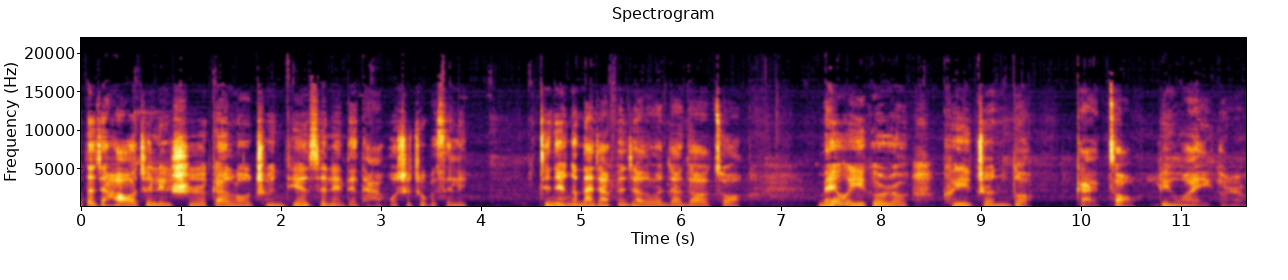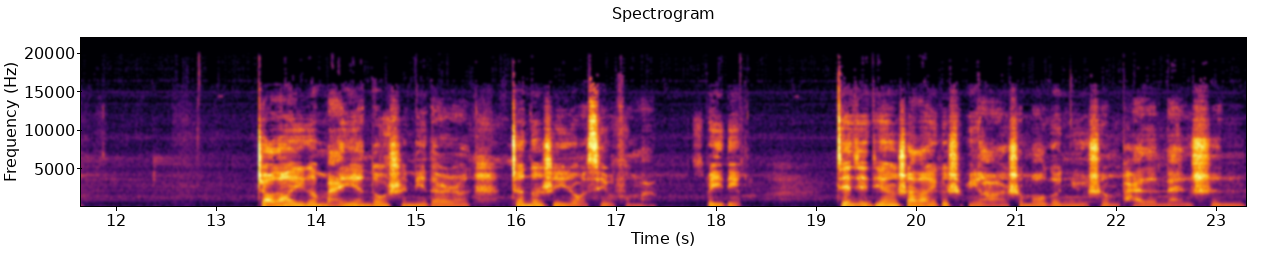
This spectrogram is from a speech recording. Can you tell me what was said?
大家好，这里是甘露春天心理电台，我是主播心灵。今天跟大家分享的文章叫做《没有一个人可以真的改造另外一个人》。找到一个满眼都是你的人，真的是一种幸福吗？不一定。前几天刷到一个视频啊，是某个女生拍的男生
